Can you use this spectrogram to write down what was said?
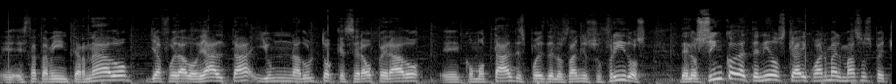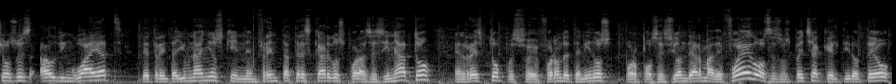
eh, está también internado. Ya fue dado de alta. Y un adulto que será operado eh, como tal después de los daños sufridos. De los cinco detenidos que hay, Juanma, el más sospechoso es Alvin Wyatt, de 31 años, quien enfrenta tres cargos por asesinato. El resto, pues, fueron detenidos por posesión de arma de fuego. Se sospecha que el tiroteo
